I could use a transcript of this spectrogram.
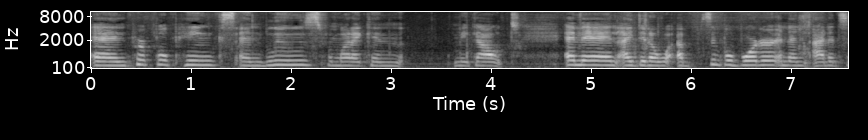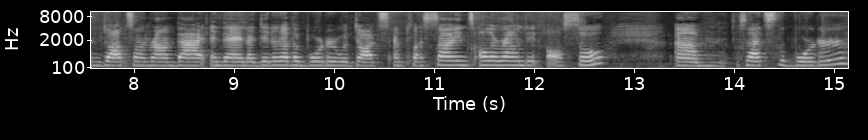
and purple, pinks, and blues from what I can make out. And then I did a, a, simple border and then added some dots on around that. And then I did another border with dots and plus signs all around it also. Um, so that's the border.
